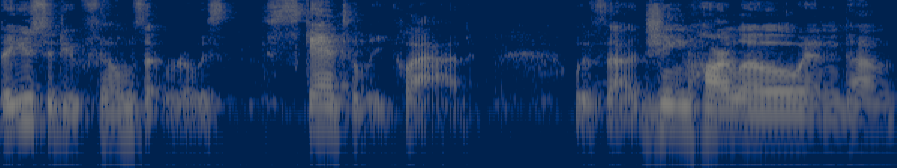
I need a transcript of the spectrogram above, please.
they used to do films that were really scantily clad with uh, Jean Harlow and um,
